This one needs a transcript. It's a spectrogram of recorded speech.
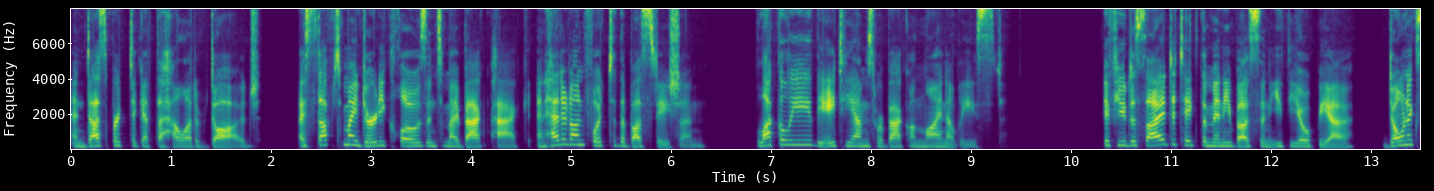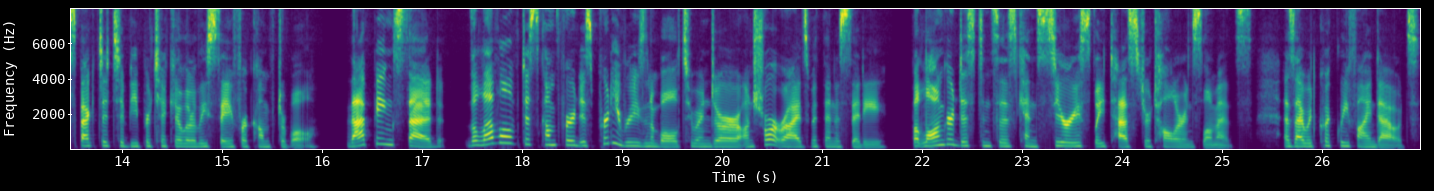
and desperate to get the hell out of Dodge, I stuffed my dirty clothes into my backpack and headed on foot to the bus station. Luckily, the ATMs were back online at least. If you decide to take the minibus in Ethiopia, don't expect it to be particularly safe or comfortable. That being said, the level of discomfort is pretty reasonable to endure on short rides within a city, but longer distances can seriously test your tolerance limits, as I would quickly find out.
